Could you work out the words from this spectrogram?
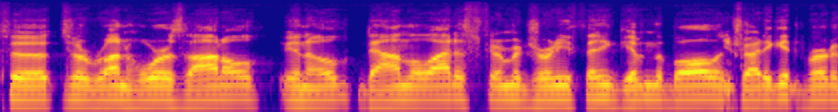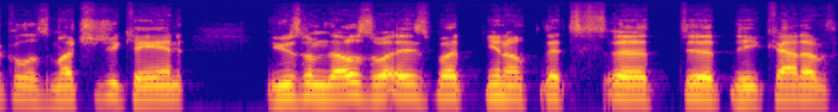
to to run horizontal, you know, down the line of scrimmage or anything. Give him the ball and try to get vertical as much as you can. Use him those ways, but you know, that's uh, the, the kind of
